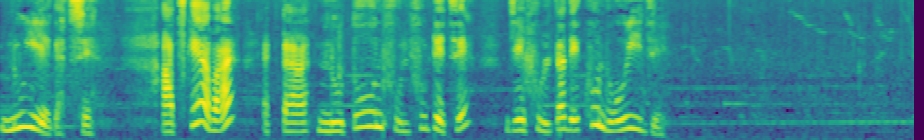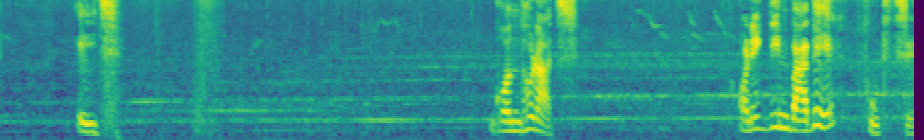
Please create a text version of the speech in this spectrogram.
নুয়ে গেছে। আজকে আবার একটা নতুন ফুল ফুটেছে, যে ফুলটা দেখুন ওই যে। এই যে। গন্ধরাজ। অনেক দিন বাদে ফুটছে।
